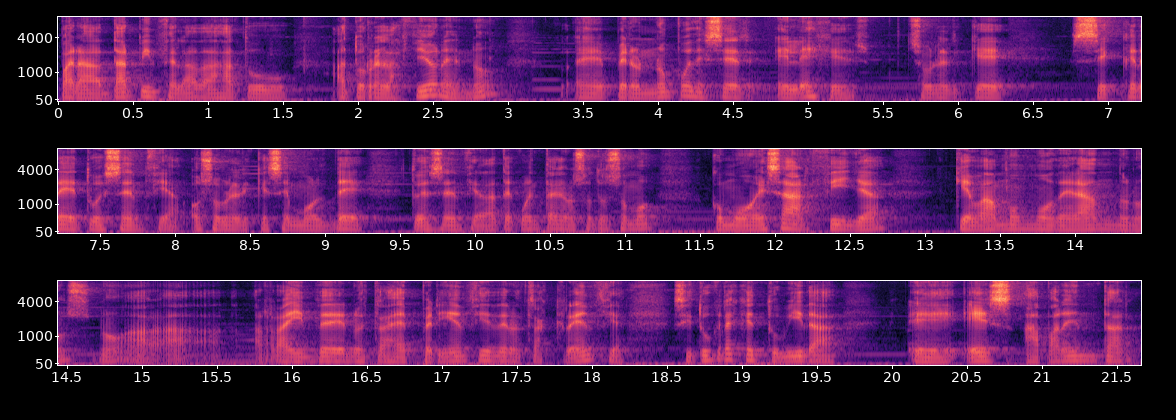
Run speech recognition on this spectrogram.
para dar pinceladas a, tu, a tus relaciones, ¿no? Eh, pero no puede ser el eje sobre el que se cree tu esencia o sobre el que se moldee tu esencia. Date cuenta que nosotros somos como esa arcilla que vamos moderándonos ¿no? a, a, raíz de nuestras experiencias y de nuestras creencias. Si tú crees que tu vida eh, es aparentar,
